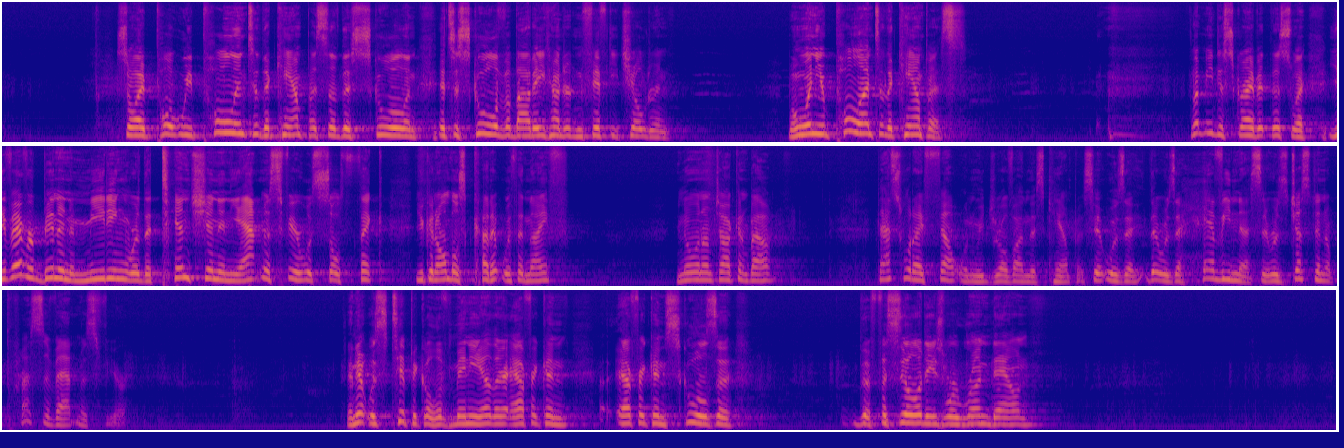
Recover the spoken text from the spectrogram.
So I pull, we pull into the campus of this school, and it's a school of about 850 children. But when you pull onto the campus, let me describe it this way. You've ever been in a meeting where the tension in the atmosphere was so thick you could almost cut it with a knife? You know what I'm talking about? That's what I felt when we drove on this campus. It was a, there was a heaviness, there was just an oppressive atmosphere. And it was typical of many other African, African schools. Uh, the facilities were run down.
